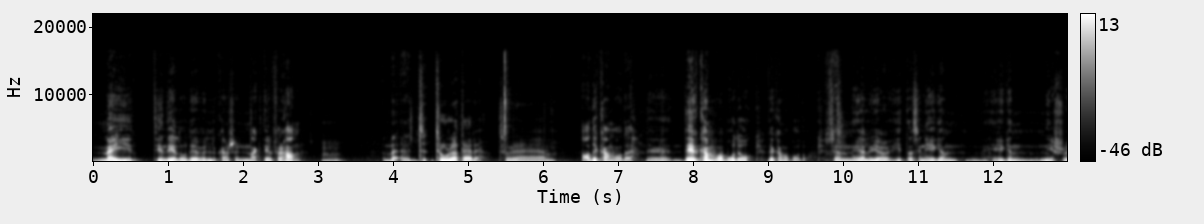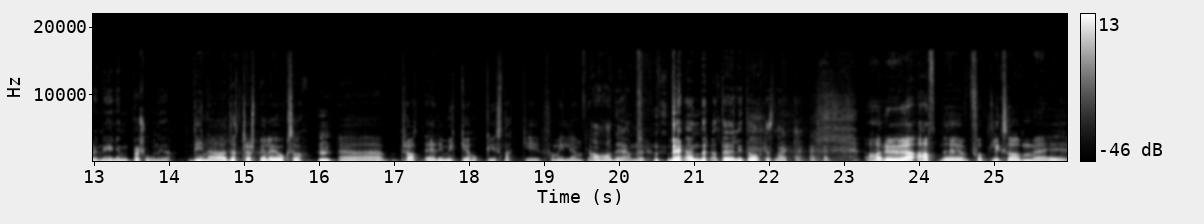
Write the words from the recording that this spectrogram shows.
mig till en del. Och det är väl kanske en nackdel för han. Mm. Tror du att det är det? Tror du en... Ja, det kan vara det. det. Det kan vara både och. Det kan vara både och. Sen gäller det att hitta sin egen, egen nisch och en egen person i det. Dina döttrar spelar ju också. Mm. Eh, prat, är det mycket hockeysnack i familjen? Ja, det händer. Det händer att det är lite hockeysnack. Har du haft, eh, fått liksom eh,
